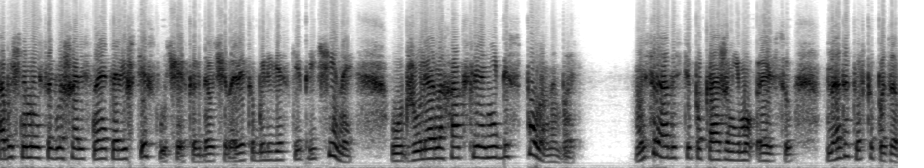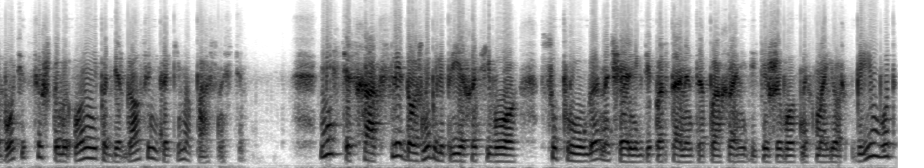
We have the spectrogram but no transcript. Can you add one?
Обычно мы соглашались на это лишь в тех случаях, когда у человека были веские причины. У Джулиана Хаксли они бесспорно были. Мы с радостью покажем ему Эльсу, надо только позаботиться, чтобы он не подвергался никаким опасностям. Вместе с Хаксли должны были приехать его супруга, начальник департамента по охране диких животных майор Гримвуд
